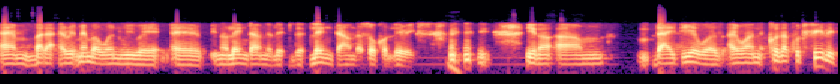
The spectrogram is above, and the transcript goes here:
Um, but I, I remember when we were, uh, you know, laying down the, the laying down the so-called lyrics. you know, um, the idea was I want because I could feel it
